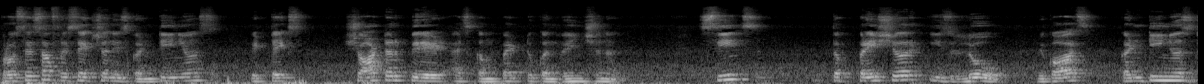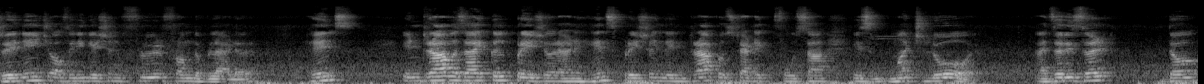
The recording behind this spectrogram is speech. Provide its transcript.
process of resection is continuous it takes shorter period as compared to conventional. Since the pressure is low because continuous drainage of irrigation fluid from the bladder, hence intravesical pressure and hence pressure in the intraprostatic fossa is much lower. As a result, the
